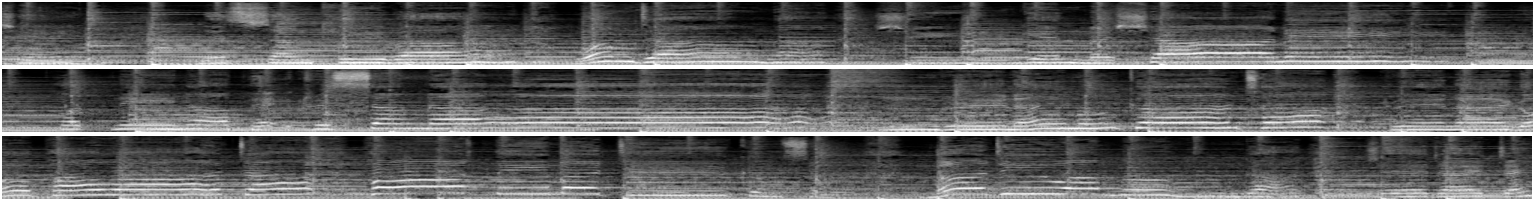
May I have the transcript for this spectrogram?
เจเนสังคีบาวังดามาชิงเย็นมาชาดี นีนาเพคริสังนาเรนายมุงกันทาเรนายก็ภาวะตาพัดนีมาดูกุมสามาดูว่ามงกาจะได้แต่ง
